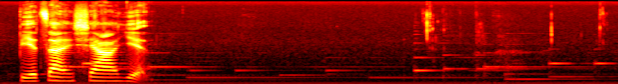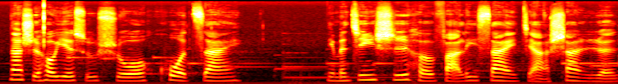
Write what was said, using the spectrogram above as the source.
“别再瞎眼”。那时候，耶稣说：“祸灾！你们金师和法利赛假善人，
